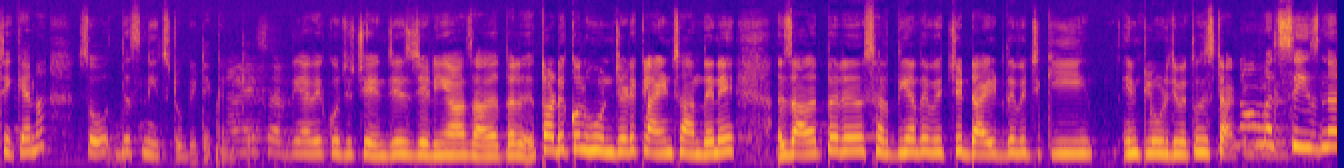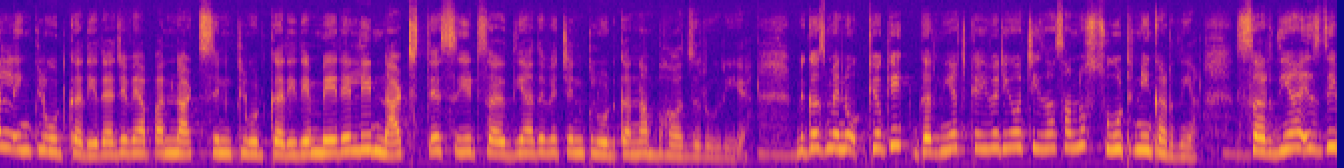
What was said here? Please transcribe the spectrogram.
ਠੀਕ ਹੈ ਨਾ? So this needs to be taken ਇਹ ਸਰਦੀਆਂ ਦੇ ਕੁਝ ਚੇਂਜਸ ਜਿਹੜੀਆਂ ਜ਼ਿਆਦਾਤਰ ਤੁਹਾਡੇ ਕੋਲ ਹੁਣ ਜਿਹੜੇ ਕਲਾਇੰਟਸ ਆਉਂਦੇ ਨੇ ਜ਼ਿਆਦਾਤਰ ਸਰਦੀਆਂ ਦੇ ਵਿੱਚ ਡਾਈਟ ਦੇ ਵਿੱਚ ਕੀ ਇਨਕਲੂਡ ਜਿਵੇਂ ਤੁਸੀਂ ਸਟਾਰਟਿੰਗ ਨਾਰਮਲ ਸੀਜ਼ਨਲ ਇਨਕਲੂਡ ਕਰੀਦਾ ਜਿਵੇਂ ਆਪਾਂ ਨਟਸ ਇਨਕਲੂਡ ਕਰੀਦੇ ਮੇਰੇ ਲਈ ਨਟਸ ਤੇ ਸੀਡ ਸਰਦੀਆਂ ਦੇ ਵਿੱਚ ਇਨਕਲੂਡ ਕਰਨਾ ਬਹੁਤ ਜ਼ਰੂਰੀ ਹੈ। ਬਿਕਾਜ਼ ਮੈਨੂੰ, ਕਿਉਂਕਿ ਗਰਮੀਆਂ 'ਚ ਕਈ ਵਾਰੀ ਉਹ ਚੀਜ਼ਾਂ ਸਾਨੂੰ ਸੂਟ ਨਹੀਂ ਕਰਦੀਆਂ। ਸਰਦੀਆਂ ਇਜ਼ ਦੀ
